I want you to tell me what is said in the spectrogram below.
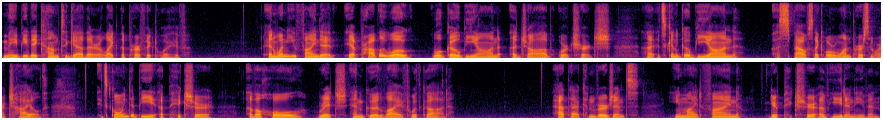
Maybe they come together like the perfect wave. And when you find it, it probably will will go beyond a job or church. Uh, it's going to go beyond a spouse, like or one person or a child. It's going to be a picture of a whole, rich, and good life with God. At that convergence, you might find your picture of Eden, even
